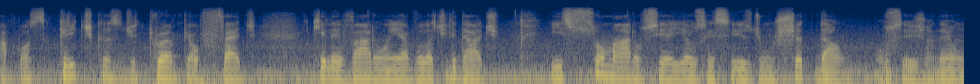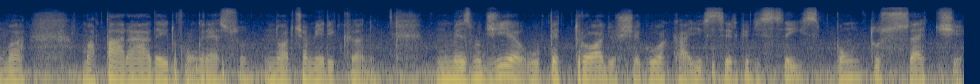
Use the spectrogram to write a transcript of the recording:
após críticas de Trump ao Fed que levaram aí a volatilidade e somaram-se aí aos receios de um shutdown, ou seja, né, uma, uma parada aí do Congresso norte-americano. No mesmo dia, o petróleo chegou a cair cerca de 6,7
